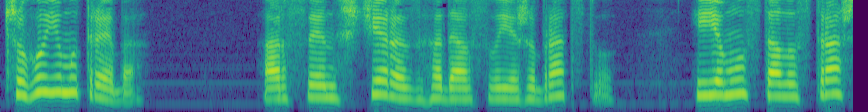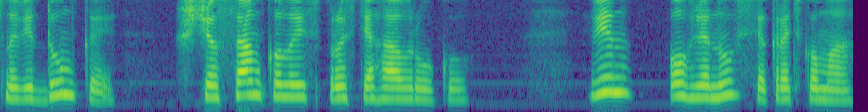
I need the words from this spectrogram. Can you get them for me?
Чого йому треба? Арсен ще раз згадав своє жебратство, і йому стало страшно від думки, що сам колись простягав руку. Він оглянувся крадькома,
